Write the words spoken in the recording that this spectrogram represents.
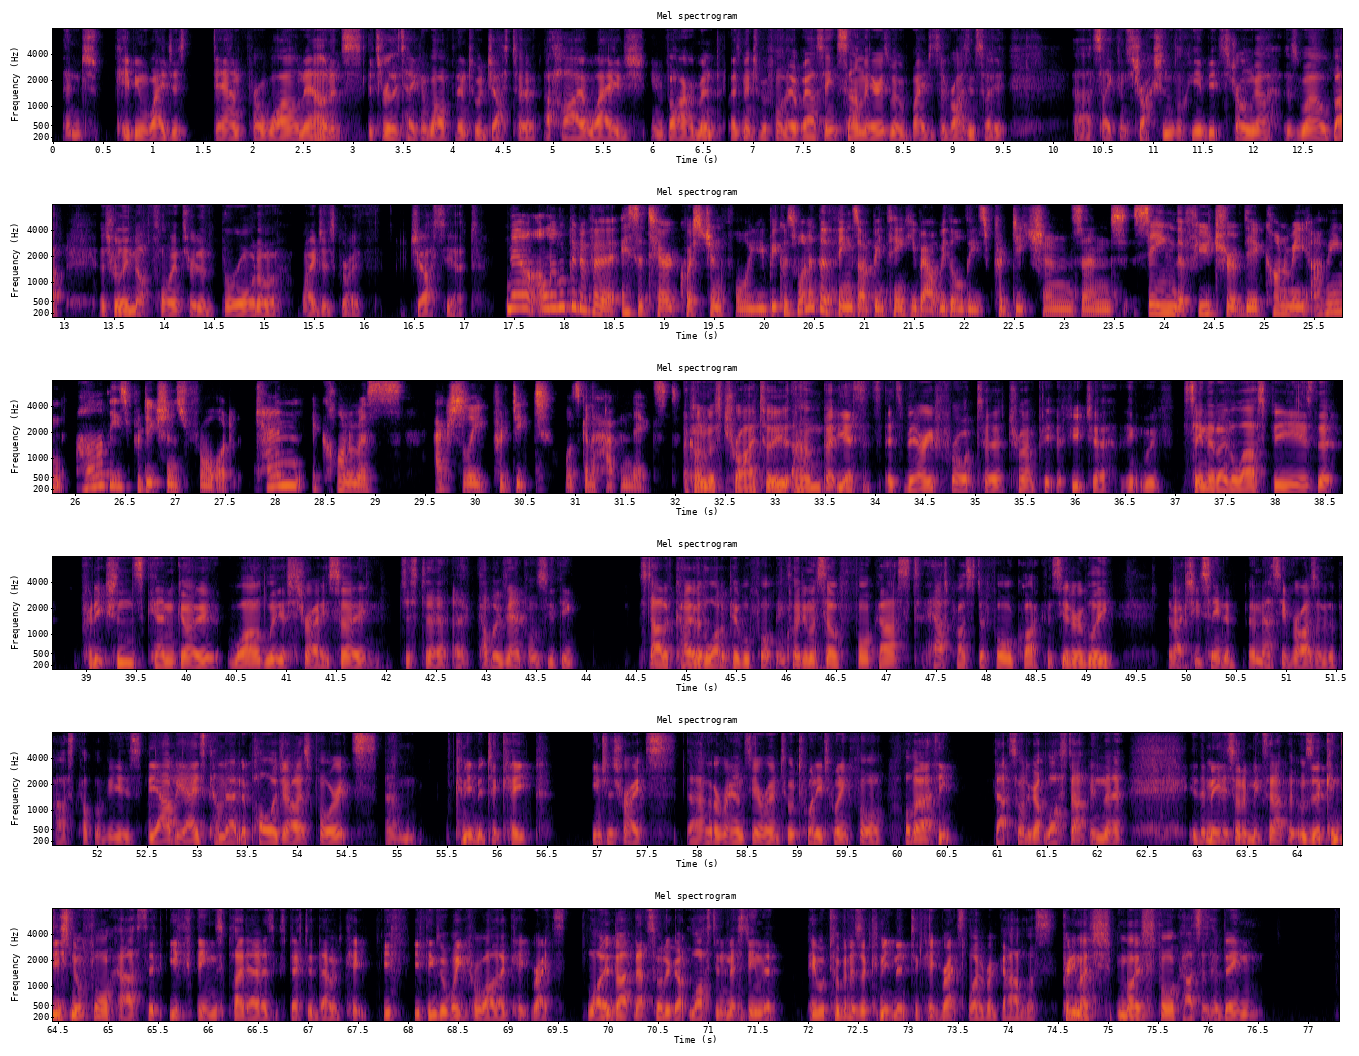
and keeping wages down for a while now, and it's it's really taken a while for them to adjust to a higher wage environment. As mentioned before, we are seeing some areas where wages are rising. So uh, say construction's looking a bit stronger as well, but it's really not flowing through the broader wages growth just yet. Now, a little bit of a esoteric question for you, because one of the things I've been thinking about with all these predictions and seeing the future of the economy, I mean, are these predictions fraud? Can economists actually predict what's going to happen next? Economists try to, um, but yes, it's it's very fraught to try and predict the future. I think we've seen that over the last few years that predictions can go wildly astray. So, just a, a couple of examples. You think start of COVID, a lot of people, including myself, forecast house prices to fall quite considerably. They've actually seen a, a massive rise over the past couple of years. The RBA has come out and apologised for its um, commitment to keep interest rates uh, around zero until 2024. Although I think that sort of got lost up in the the media sort of mix it up. It was a conditional forecast that if things played out as expected, they would keep if if things were weak for a while, they'd keep rates low. But that sort of got lost in the messaging that people took it as a commitment to keep rates low regardless. Pretty much most forecasters have been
